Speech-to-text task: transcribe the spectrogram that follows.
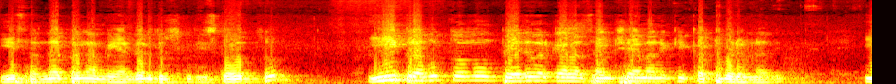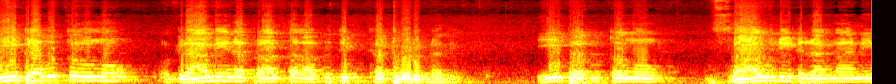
ఈ సందర్భంగా మీ అందరి దృష్టికి తీసుకోవచ్చు. ఈ ప్రభుత్వము పేద వర్గాల సంక్షేమానికి కట్టుబడి ఉన్నది. ఈ ప్రభుత్వము గ్రామీణ ప్రాంతాల అభివృద్ధికి కట్టుబడి ఉన్నది. ఈ ప్రభుత్వము సాగునీటి రంగాన్ని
